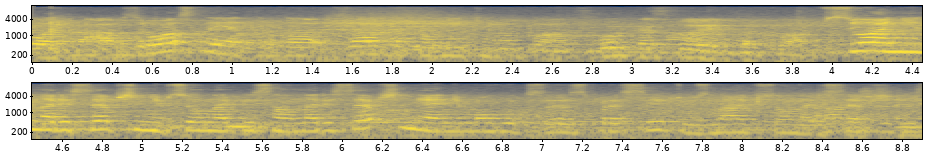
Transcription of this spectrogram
Вот. А взрослые это до- за дополнительную плату. Сколько стоит доплата? Все они на ресепшене, все написано на ресепшене, они могут э, спросить, узнать все на ресепшене.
